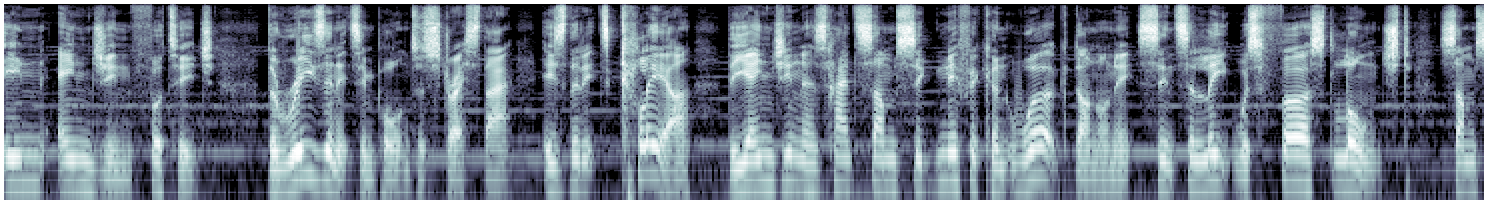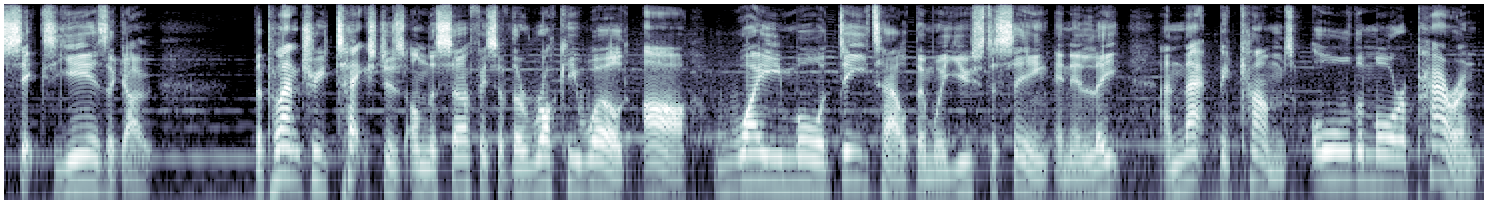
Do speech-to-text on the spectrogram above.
in-engine footage. The reason it's important to stress that is that it's clear the engine has had some significant work done on it since Elite was first launched some 6 years ago. The planetary textures on the surface of the rocky world are way more detailed than we're used to seeing in Elite and that becomes all the more apparent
